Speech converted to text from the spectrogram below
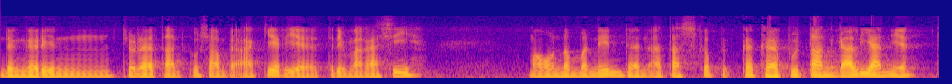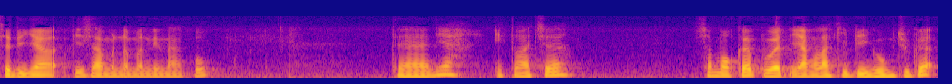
dengerin curhatanku sampai akhir ya. Terima kasih. Mau nemenin dan atas ke kegabutan kalian ya. Jadinya bisa menemenin aku. Dan ya itu aja. Semoga buat yang lagi bingung juga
